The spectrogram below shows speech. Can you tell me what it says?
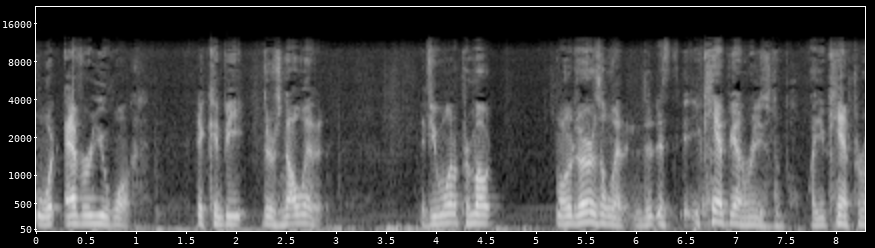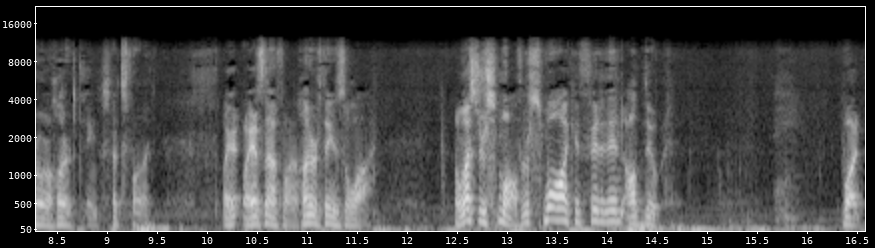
whatever you want. It can be there's no limit. If you want to promote well, there is a limit. You can't be unreasonable. Like you can't promote hundred things. That's fine. Like, like that's not fine. Hundred things is a lot. Unless they're small. If they're small, I can fit it in, I'll do it. But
